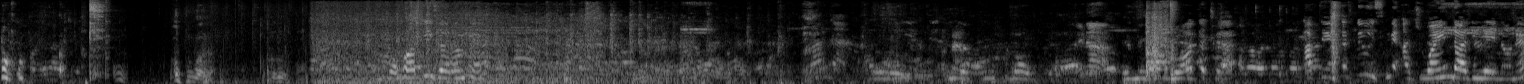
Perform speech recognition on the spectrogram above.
बहुत ही गर्म है बहुत अच्छा आप देख सकते हो इसमें अजवाइन डाली है इन्होंने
